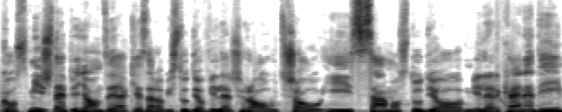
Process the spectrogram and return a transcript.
Kosmiczne pieniądze, jakie zarobi studio Village Roadshow i samo studio Miller Kennedy,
